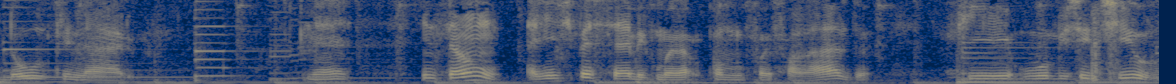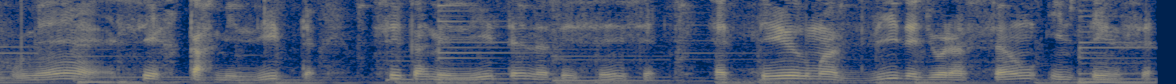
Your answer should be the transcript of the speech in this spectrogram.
doutrinário. Né? Então, a gente percebe, como, como foi falado, que o objetivo, né, ser carmelita, ser carmelita na sua essência é ter uma vida de oração intensa,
